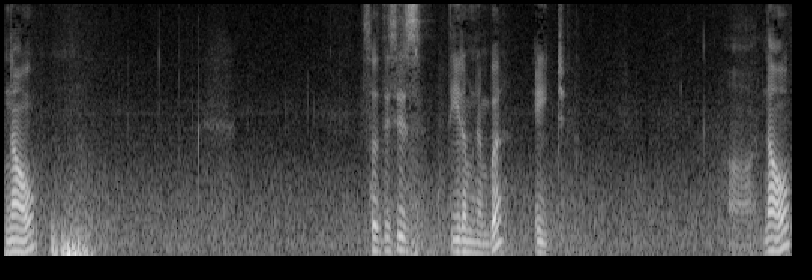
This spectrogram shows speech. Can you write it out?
Now so this is theorem number 8 uh, now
